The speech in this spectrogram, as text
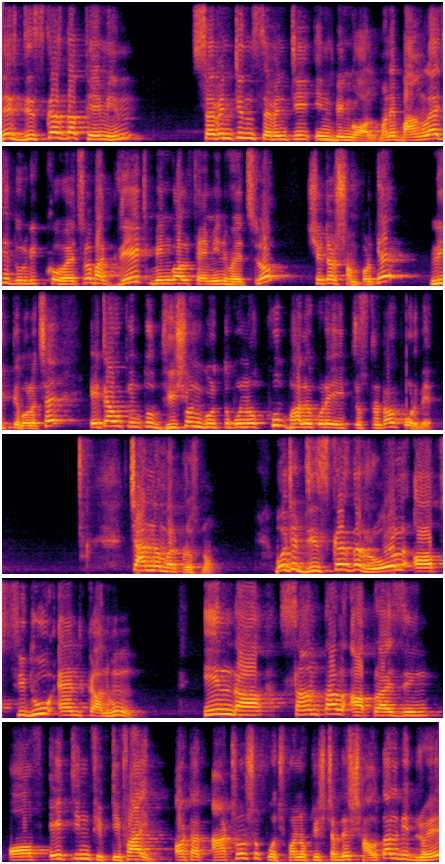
Next discuss the famine seventeen seventy in Bengal মানে বাংলায় যে দুর্ভিক্ষ হয়েছিল বা গ্রেট বেঙ্গল ফেমিন হয়েছিল, সেটার সম্পর্কে লিখতে বলেছে। এটাও কিন্তু ভীষণ গুরুত্বপূর্ণ, খুব ভালো করে এই প্রশ্নটাও পড়বে। চার নম্বর প্রশ্ন, বলছে discuss the role of Sidhu and Kanhu in the Santhal uprising of eighteen fifty five অর্থাৎ আঠারোশো পঁচপান্ন খ্রিস্টাব্দের সাঁওতাল বিদ্রোহে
